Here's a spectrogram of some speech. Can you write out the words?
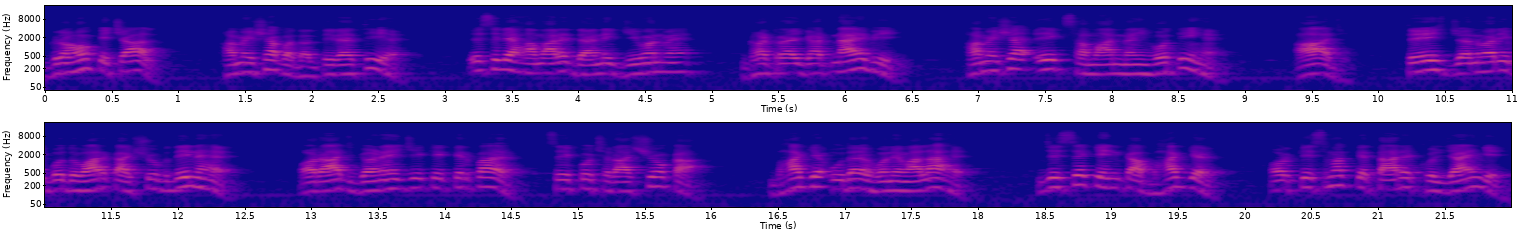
ग्रहों की चाल हमेशा बदलती रहती है। इसलिए हमारे दैनिक जीवन में घट रही घटनाएँ भी हमेशा एक समान नहीं होती हैं। आज 23 जनवरी बुधवार का शुभ दिन है और आज गणेश जी की कृपा से कुछ राशियों का भाग्य उदय होने वाला है, जिससे कि इनका भाग्य और किस्मत के तारे खुल जाएँगे।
